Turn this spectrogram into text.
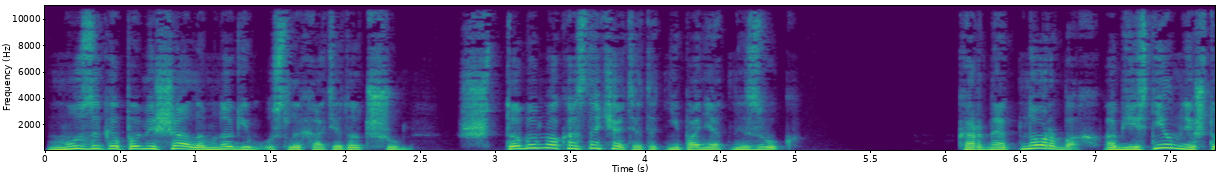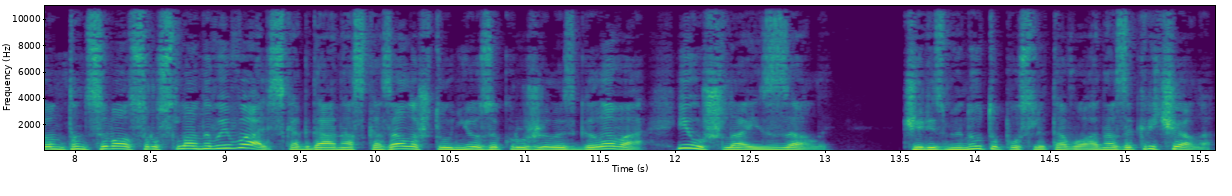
Музыка помешала многим услыхать этот шум. Что бы мог означать этот непонятный звук? Корнет Норбах объяснил мне, что он танцевал с Руслановой вальс, когда она сказала, что у нее закружилась голова, и ушла из залы. Через минуту после того она закричала.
